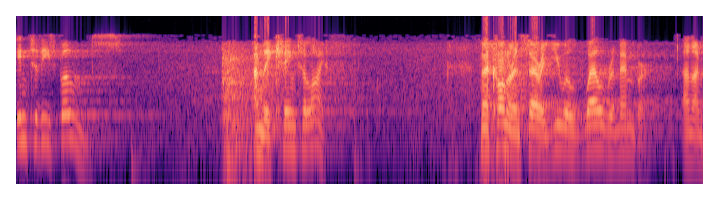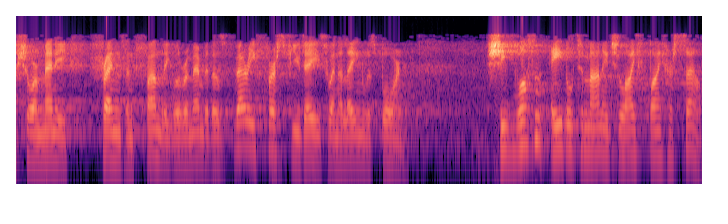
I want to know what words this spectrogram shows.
into these bones. And they came to life. Now, Connor and Sarah, you will well remember, and I'm sure many friends and family will remember those very first few days when Elaine was born. She wasn't able to manage life by herself.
